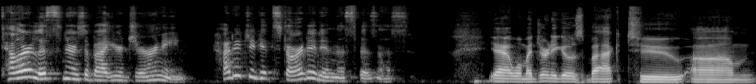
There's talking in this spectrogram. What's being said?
Tell our listeners about your journey. How did you get started in this business? Yeah, well, my journey goes back to um,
